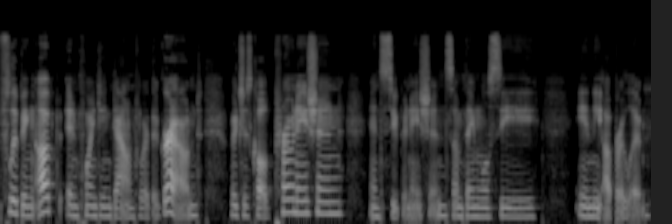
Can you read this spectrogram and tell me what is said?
flipping up and pointing down toward the ground, which is called pronation and supination, something we'll see in the upper limb.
